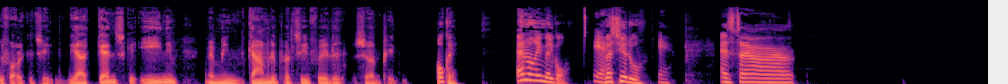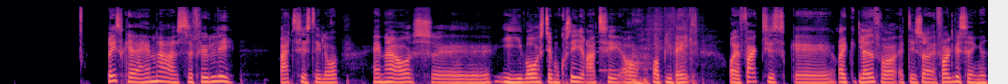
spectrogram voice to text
i Folketinget. Jeg er ganske enig med min gamle partifælle Søren Pind. Okay. Anne-Marie Melgaard, Ja. hvad siger du? Altså, Rigskær, han har selvfølgelig ret til at stille op. Han har også øh, i vores demokrati ret til at, at blive valgt. Og jeg er faktisk øh, rigtig glad for, at det så er Folketinget,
